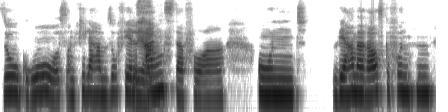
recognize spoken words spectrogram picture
so groß und viele haben so viel ja. Angst davor. Und wir haben herausgefunden,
